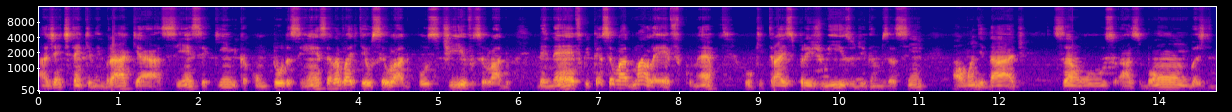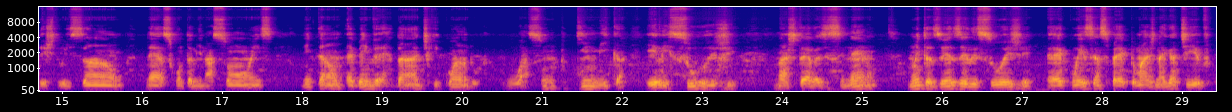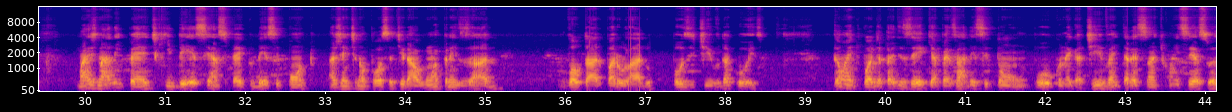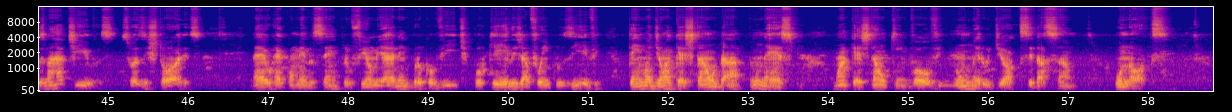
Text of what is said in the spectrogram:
a gente tem que lembrar que a ciência química, como toda ciência, ela vai ter o seu lado positivo, o seu lado benéfico e tem o seu lado maléfico, né? O que traz prejuízo, digamos assim, à humanidade. São os, as bombas de destruição, né, as contaminações. Então, é bem verdade que quando o assunto química ele surge nas telas de cinema, muitas vezes ele surge é, com esse aspecto mais negativo mas nada impede que desse aspecto, desse ponto, a gente não possa tirar algum aprendizado voltado para o lado positivo da coisa. Então a gente pode até dizer que apesar desse tom um pouco negativo, é interessante conhecer as suas narrativas, suas histórias. Né? Eu recomendo sempre o filme Eren Brockovich, porque ele já foi inclusive tema de uma questão da Unesp, uma questão que envolve número de oxidação, o NOx.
